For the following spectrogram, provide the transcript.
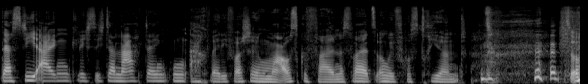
dass die eigentlich sich danach denken, ach, wäre die Vorstellung mal ausgefallen. Das war jetzt irgendwie frustrierend. so.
